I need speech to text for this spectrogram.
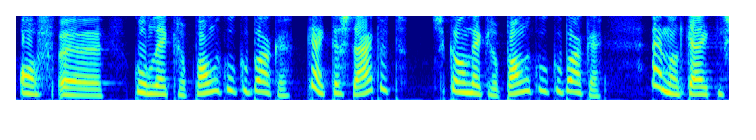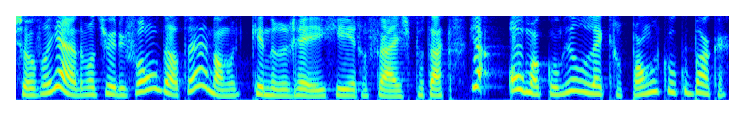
Of kon lekkere pannenkoeken bakken. Kijk, daar staat het. Ze kan lekkere pannenkoeken bakken. En dan kijk ik zo van, ja, want jullie vonden dat, hè? En dan kinderen reageren vrij spontaan. Ja, oma kon heel lekkere pannenkoeken bakken.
